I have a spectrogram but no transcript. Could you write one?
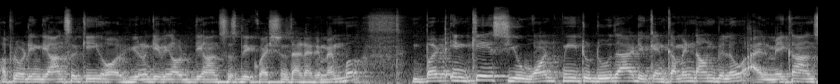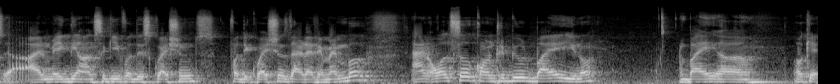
uploading the answer key or you know giving out the answers to the questions that I remember. But in case you want me to do that you can comment down below. I'll make answer i'll make the answer key for these questions for the questions that i remember and also contribute by you know by uh, okay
